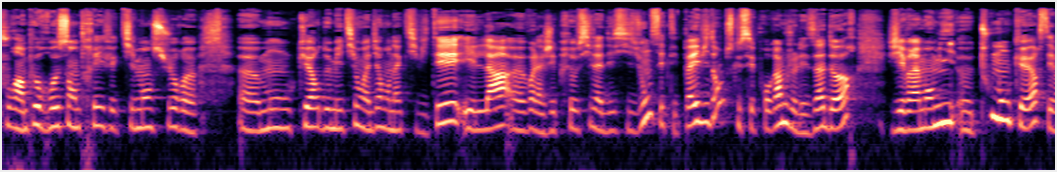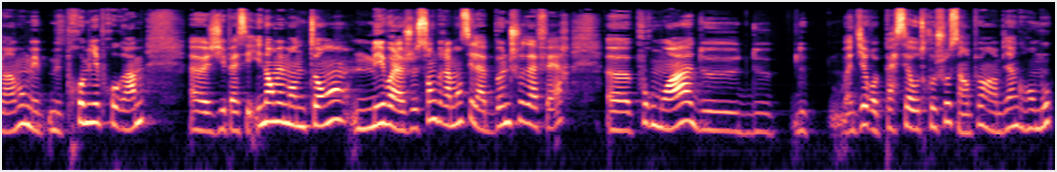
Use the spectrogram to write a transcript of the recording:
pour un peu recentrer effectivement sur euh, euh, mon cœur de métier, on va dire mon activité. Et là, euh, voilà, j'ai pris aussi la décision. C'était pas évident parce que ces programmes, je les adore. J'y ai vraiment mis tout mon cœur. C'est vraiment mes, mes, premiers programmes. J'y ai passé énormément de temps, mais voilà, je sens que vraiment c'est la bonne chose à faire pour moi de, de de on va dire passer à autre chose, c'est un peu un bien grand mot.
